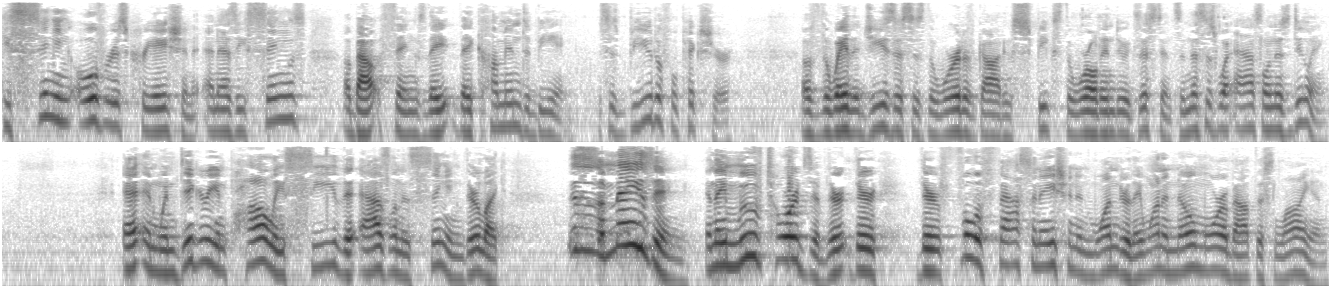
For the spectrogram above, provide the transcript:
He's singing over his creation, and as he sings about things, they, they come into being. This is beautiful picture of the way that Jesus is the Word of God who speaks the world into existence. And this is what Aslan is doing. And, and when Diggory and Polly see that Aslan is singing, they're like, this is amazing! And they move towards him. They're, they're, they're full of fascination and wonder. They want to know more about this lion.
